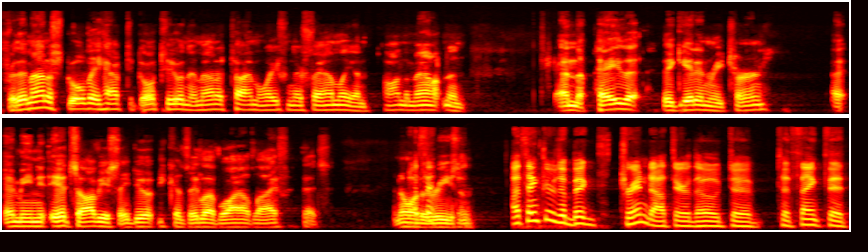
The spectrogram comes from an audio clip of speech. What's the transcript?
For the amount of school they have to go to and the amount of time away from their family and on the mountain and and the pay that they get in return, I, I mean, it's obvious they do it because they love wildlife. That's no other think, reason. I think there's a big trend out there though to to think that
